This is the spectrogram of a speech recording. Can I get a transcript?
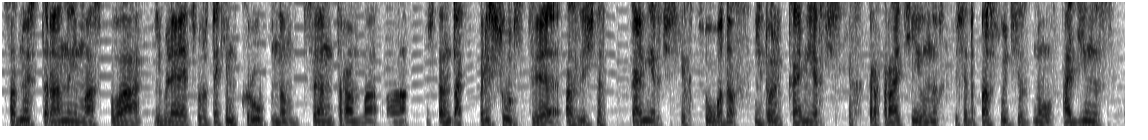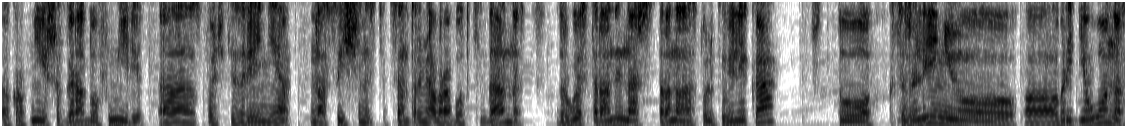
с одной стороны, Москва является уже таким крупным центром, скажем так, присутствия различных коммерческих цодов, не только коммерческих, корпоративных. То есть это, по сути, ну, один из крупнейших городов в мире э, с точки зрения насыщенности центрами обработки данных. С другой стороны, наша страна настолько велика, что, к сожалению, э, в регионах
